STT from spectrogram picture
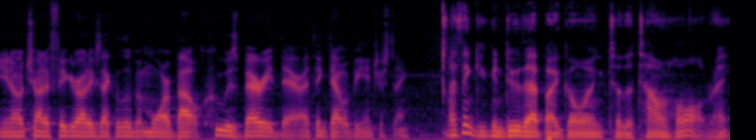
You know, try to figure out exactly a little bit more about who is buried there. I think that would be interesting. I think you can do that by going to the town hall, right?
